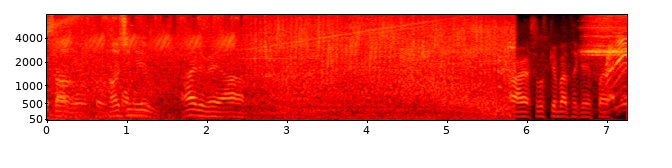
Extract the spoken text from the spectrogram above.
Sorry. How'd you know? Anyway, uh. Alright, so let's get back to the gameplay. Ready?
